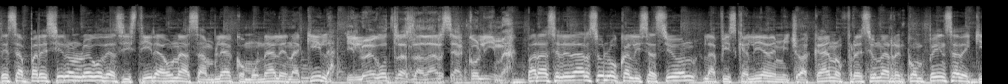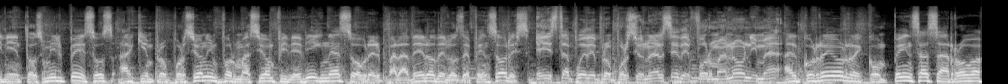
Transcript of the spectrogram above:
desaparecieron luego de asistir a una asamblea comunal en Aquila y luego trasladarse a Colima. Para acelerar su localización, la Fiscalía de Michoacán ofrece una recompensa de 500 mil pesos a quien proporcione información fidedigna sobre el paradero de los defensores. Esta puede proporcionarse de forma anónima al correo recompensas arroba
